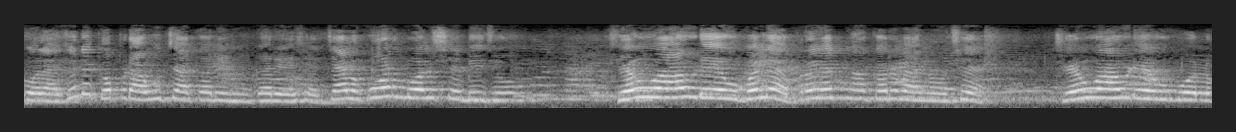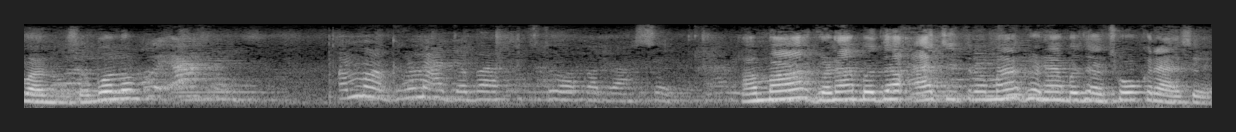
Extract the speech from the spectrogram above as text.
બોલા છો ને કપડાં ઊંચા કરીને કરે છે. ચાલો કોણ બોલશે બીજું? જેવું આવડે એવું ભલે પ્રયત્ન કરવાનું છે. જેવું આવડે એવું બોલવાનું છે. બોલો. ઘણા આમાં ઘણા બધા આ ચિત્રમાં ઘણા બધા છોકરા છે.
